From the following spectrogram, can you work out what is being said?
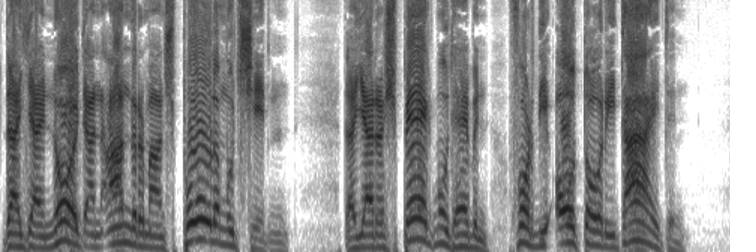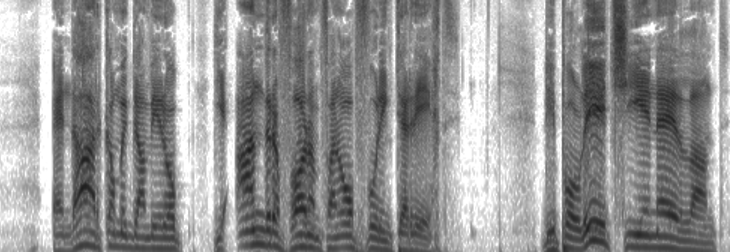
dat jij nooit aan andermans polen moet zitten. Dat jij respect moet hebben voor die autoriteiten. En daar kom ik dan weer op die andere vorm van opvoeding terecht. Die politie in Nederland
